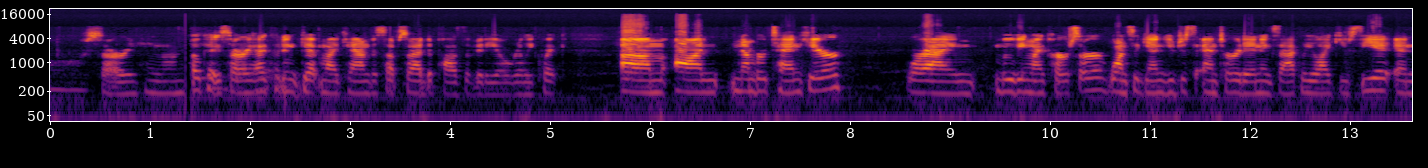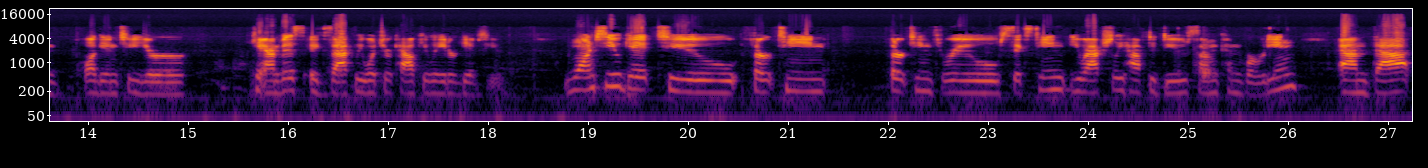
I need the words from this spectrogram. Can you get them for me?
sorry, hang on. Okay, sorry, I couldn't get my canvas up, so I had to pause the video really quick. Um, on number 10 here, where I'm moving my cursor, once again, you just enter it in exactly like you see it and plug into your canvas exactly what your calculator gives you. Once you get to 13, 13 through 16, you actually have to do some converting, and that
